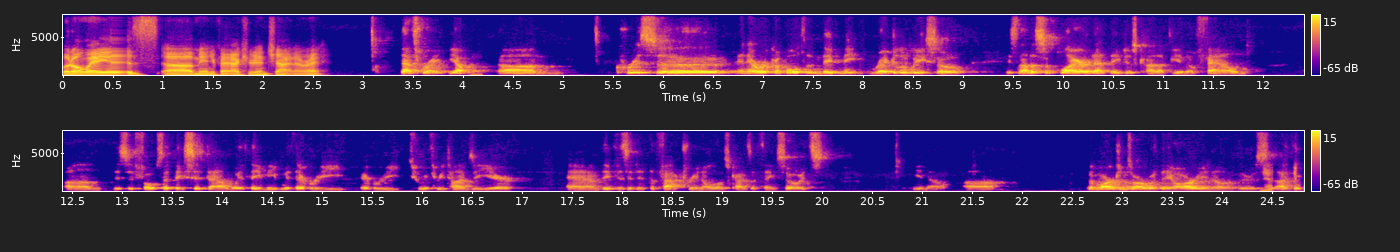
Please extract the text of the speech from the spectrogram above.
but Own Way is uh, manufactured in China, right? That's right. Yep. Um, Chris uh, and Erica, both of them, they meet regularly, so it's not a supplier that they just kind of you know found. Um, this is folks that they sit down with. They meet with every every two or three times a year, and they visited the factory and all those kinds of things. So it's you know um, the margins are what they are. You know, there's yeah. I think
